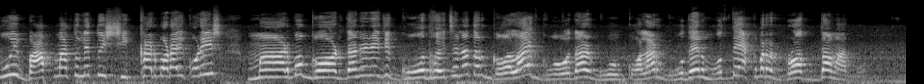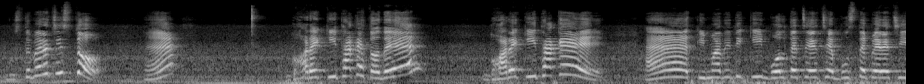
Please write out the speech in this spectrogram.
তুই বাপ মা তুলে তুই শিক্ষার বড়াই করিস, মারবো গর্দানের এই যে গোদ হয়েছে না তোর গলায় গোদার গলার গোদের মধ্যে একেবারে রদ্দা মারবো। বুঝতে পেরেছিস তো? হ্যাঁ? ঘরে কি থাকে তোদের? ঘরে কি থাকে? হ্যাঁ কিমা দিদি কি বলতে চেয়েছে বুঝতে পেরেছি।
